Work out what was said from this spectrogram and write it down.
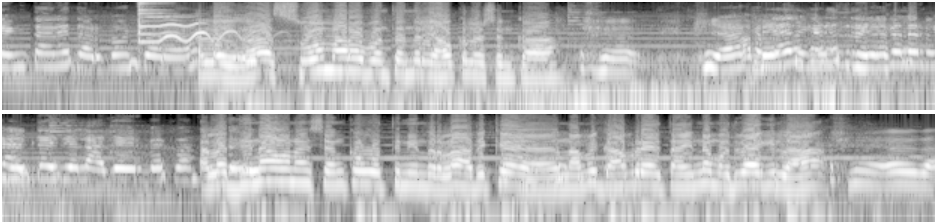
ಹೆಂಗ್ ತಾನೇ ತಡ್ಕೊಂತಾರೆ ಅಲ್ಲ ಈಗ ಸೋಮವಾರ ಬಂತಂದ್ರೆ ಯಾವ ಕಲರ್ ಶಂಕ ಅಲ್ಲ ದಿನ ಒಂದೊಂದ್ ಶಂಕ ಓದ್ತೀನಿ ಅಂದ್ರಲ್ಲ ಅದಕ್ಕೆ ನಮಗ್ ಗಾಬರಿ ಆಯ್ತಾ? ಇನ್ನ ಮದ್ವೆ ಆಗಿಲ್ಲ. ಹೌದಾ?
